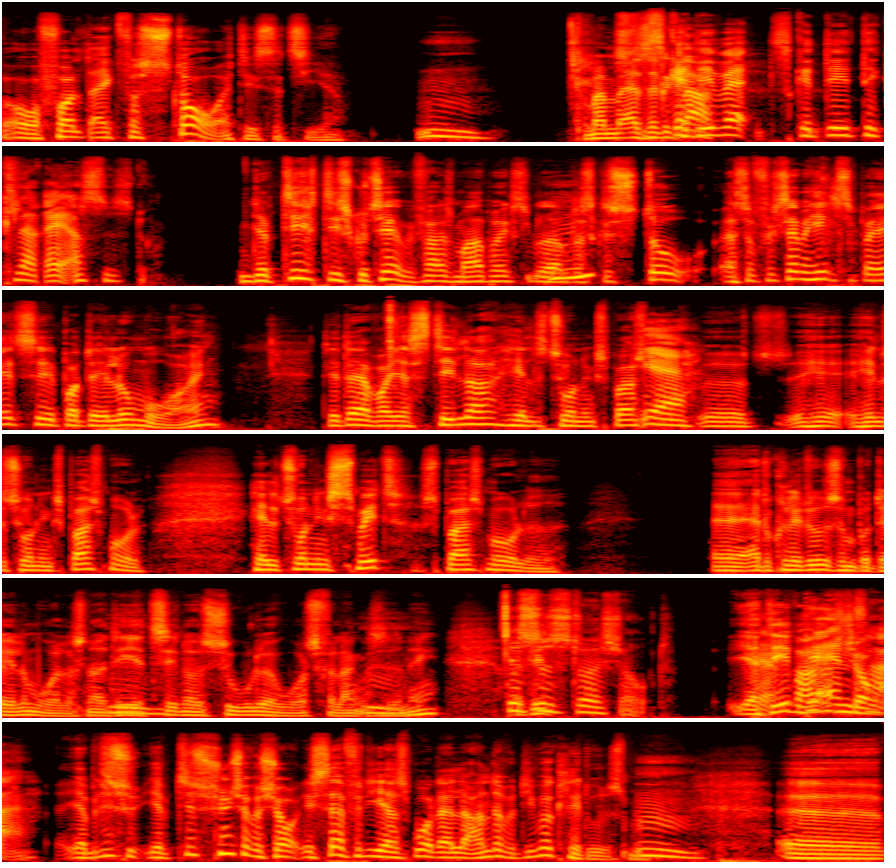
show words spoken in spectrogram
over folk, der ikke forstår, at det er satire. Mm. Men, altså, det skal, klart, det være, skal det deklareres, synes du? Ja, det diskuterer vi faktisk meget på Ekstrabladet, mm. om der skal stå... Altså for eksempel helt tilbage til Bordello-mor, ikke? Det er der, hvor jeg stiller Helle thorning spørgsmål. Ja. Øh, He- Helle thorning spørgsmål. Helle thorning schmidt spørgsmålet. Øh, er du klædt ud som Bordello-mor eller sådan noget? Mm. Det er Mm. til noget Sule Awards for lang tid Mm. siden, ikke? Det det- synes du er sjovt. Ja, det var det sjovt. Ja, men det, ja, det synes jeg var sjovt. Især fordi jeg har spurgt alle andre, hvad de var klædt ud som. Mm. Øh,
